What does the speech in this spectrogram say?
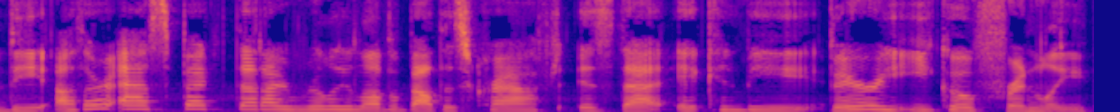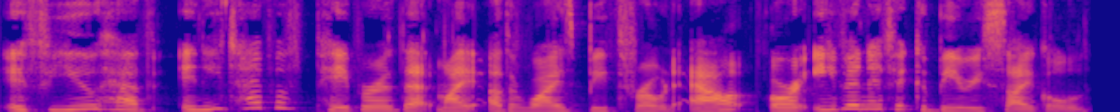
the other aspect that I really love about this craft is that it can be very eco friendly. If you have any type of paper that might otherwise be thrown out, or even if it could be recycled,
